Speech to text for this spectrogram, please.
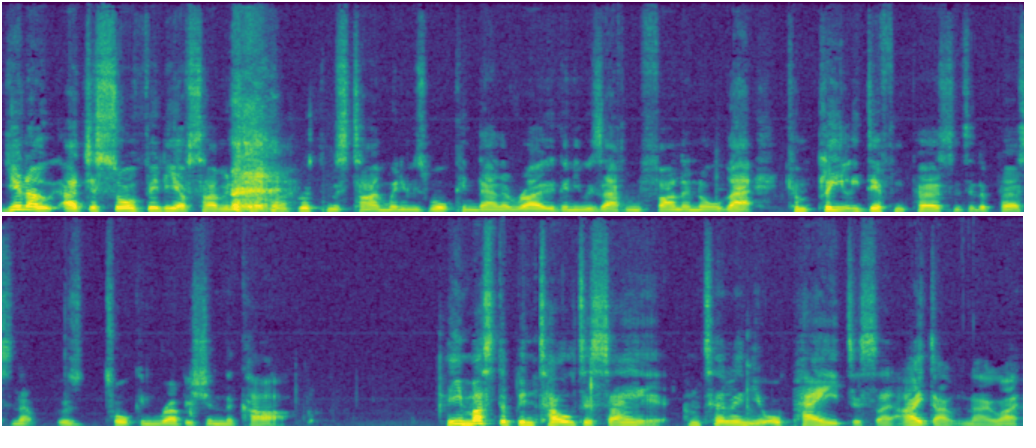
you know, I just saw a video of Simon at Christmas time when he was walking down the road and he was having fun and all that. Completely different person to the person that was talking rubbish in the car. He must have been told to say it. I'm telling you, or paid to say. I don't know. I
